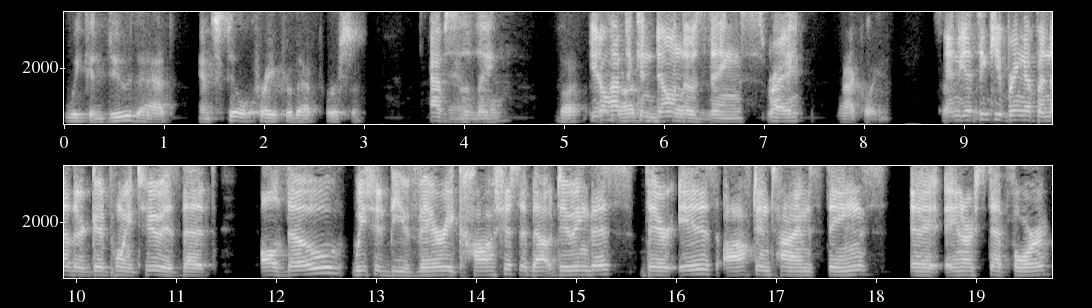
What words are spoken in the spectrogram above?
we can do that and still pray for that person. Absolutely. And, but you don't have God to condone those things, right? Exactly. So, and I think you bring up another good point too is that although we should be very cautious about doing this, there is oftentimes things uh, in our step four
